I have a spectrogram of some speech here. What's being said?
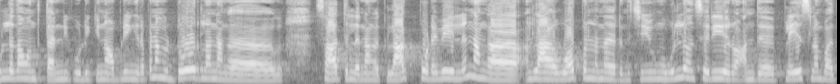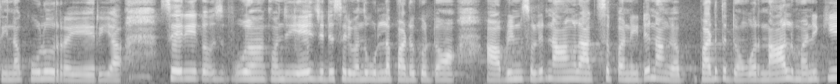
உள்ளே தான் வந்து தண்ணி குடிக்கணும் அப்படிங்கிறப்ப நாங்கள் டோர்லாம் நாங்கள் சாத்தில் நாங்கள் லாக் போடவே இல்லை. நாங்கள் லா ஓப்பனில் தான் இருந்துச்சு. இவங்க உள்ளே வந்து சரி அந்த பிளேஸ்லாம் பார்த்தீங்கன்னா குளிர்ற ஏரியா. சரி கொஞ்சம் ஏஜ்டு சரி வந்து உள்ளே படுக்கட்டும் அப்படின்னு சொல்லிட்டு நாங்களும் அக்செப்ட் பண்ணிவிட்டு நாங்கள் படுத்துட்டோம். ஒரு நாலு மணிக்கு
